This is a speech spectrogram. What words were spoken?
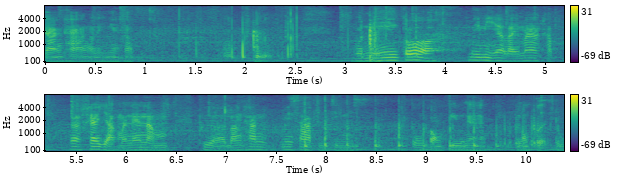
กลางทางอะไรเงี้ยครับ วันนี้ก็ไม่มีอะไรมากครับ ก็แค่อยากมาแนะนำเผื่อบางท่านไม่ทราบจริงๆ ตรงกล่องฟิวนะครับ ลองเปิดดู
